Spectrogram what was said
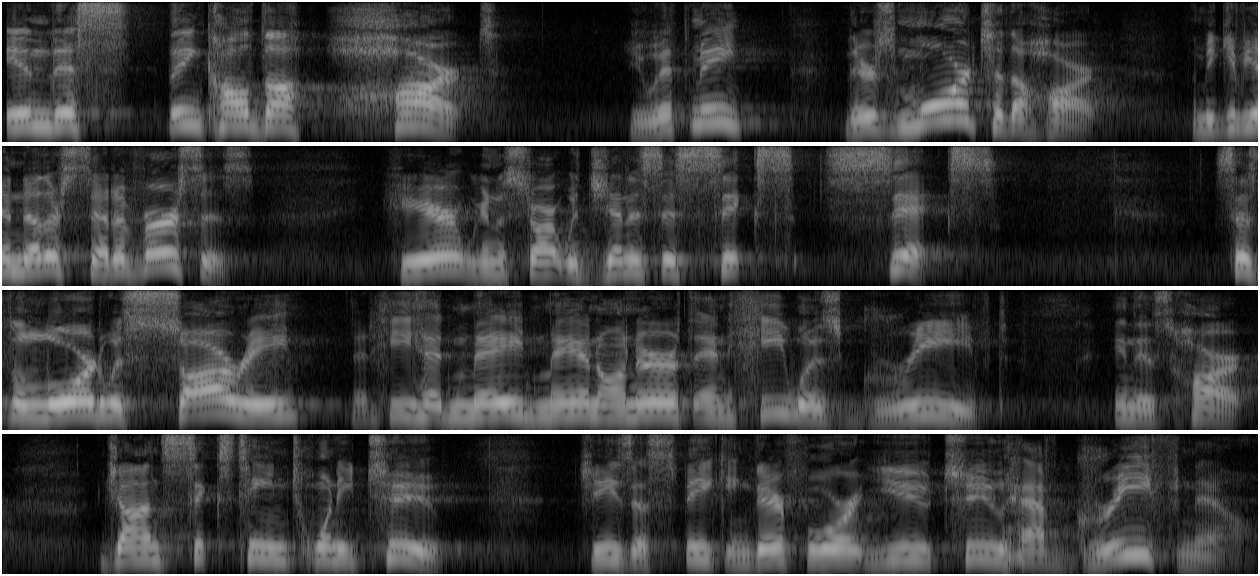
in this thing called the heart. You with me? There's more to the heart. Let me give you another set of verses. Here, we're going to start with Genesis 6 6. It says, The Lord was sorry that he had made man on earth, and he was grieved in his heart. John 16 22, Jesus speaking, Therefore, you too have grief now.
